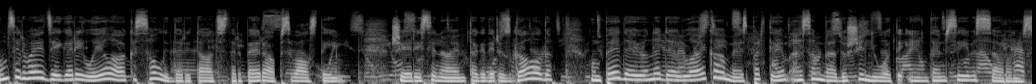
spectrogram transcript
Mums ir vajadzīga arī lielāka solidaritāte starp Eiropas valstīm. Šie risinājumi tagad ir uz galda, un pēdējo nedēļu laikā mēs par tiem esam veduši ļoti intensīvas sarunas.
